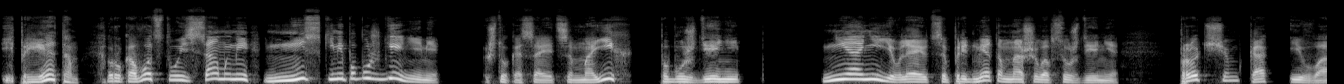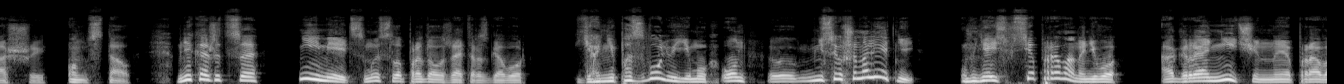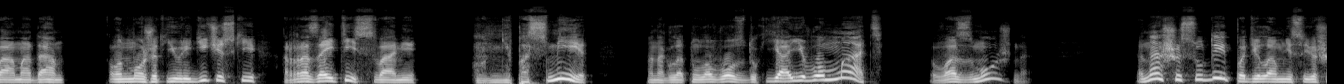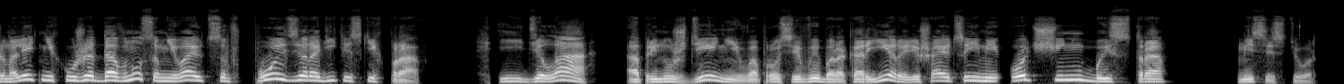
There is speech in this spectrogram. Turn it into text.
И при этом руководствуясь самыми низкими побуждениями. Что касается моих побуждений, не они являются предметом нашего обсуждения. Впрочем, как и ваши. Он встал. Мне кажется, не имеет смысла продолжать разговор. Я не позволю ему, он э, несовершеннолетний. У меня есть все права на него. Ограниченные права, мадам. Он может юридически разойтись с вами. Он не посмеет. Она глотнула воздух. Я его мать. Возможно. Наши суды по делам несовершеннолетних уже давно сомневаются в пользе родительских прав. И дела о принуждении в вопросе выбора карьеры решаются ими очень быстро. Миссис Стюарт,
